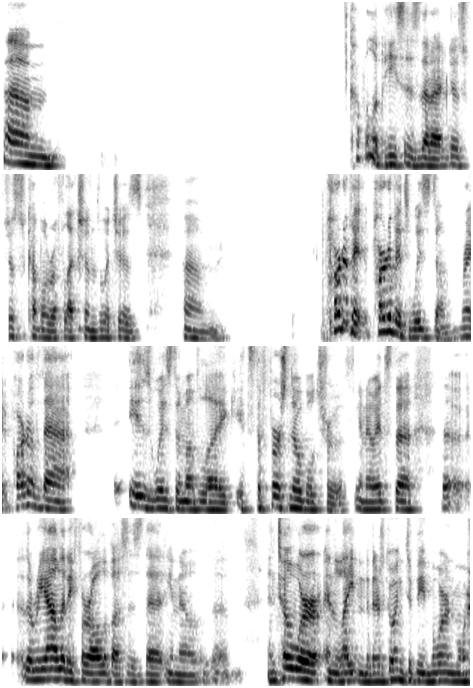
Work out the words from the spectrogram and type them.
Um, couple of pieces that I just just a couple of reflections, which is um, part of it. Part of it's wisdom, right? Part of that is wisdom of like it's the first noble truth you know it's the the, the reality for all of us is that you know uh, until we're enlightened there's going to be more and more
